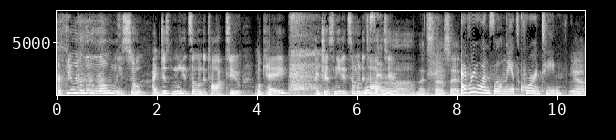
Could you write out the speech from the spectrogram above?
I'm feeling a little lonely, so I just needed someone to talk to. Okay, I just needed someone to talk to. Oh, that's so sad. Everyone's lonely. It's quarantine. Yeah.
